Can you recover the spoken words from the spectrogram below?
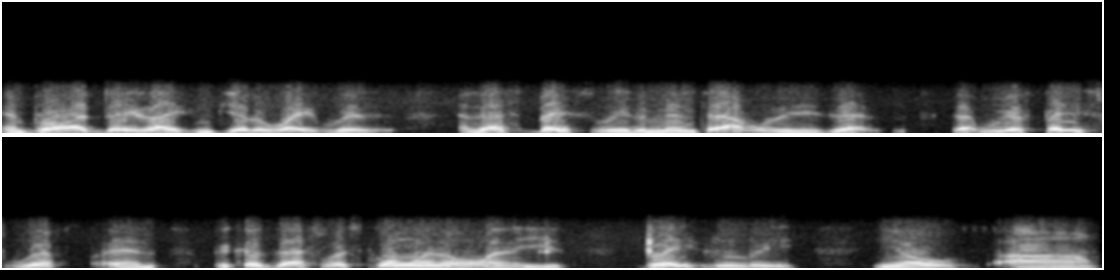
in broad daylight and get away with it, and that's basically the mentality that that we're faced with, and because that's what's going on. He's blatantly, you know, um,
